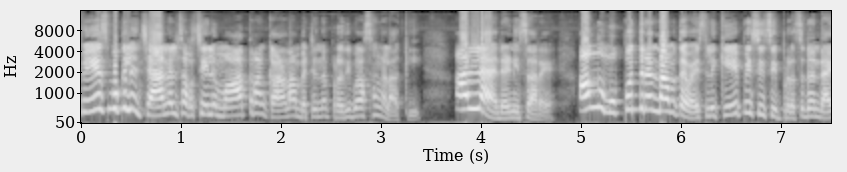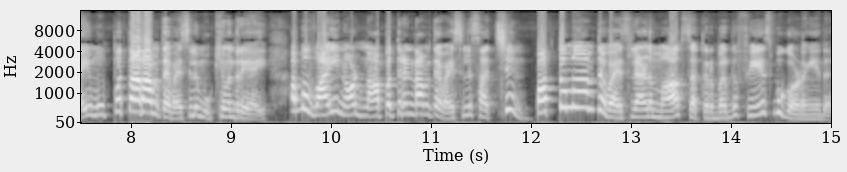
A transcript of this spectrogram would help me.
ഫേസ്ബുക്കിലും ചാനൽ ചർച്ചയിലും മാത്രം കാണാൻ പറ്റുന്ന പ്രതിഭാസങ്ങളാക്കി. അല്ല ആന്റണി സാറേ അങ്ങ് മുപ്പത്തിരണ്ടാമത്തെ വയസ്സിൽ കെ പി സി സി പ്രസിഡന്റായി മുപ്പത്തി ആറാമത്തെ വയസ്സിൽ മുഖ്യമന്ത്രിയായി. അപ്പൊ വൈ നോട്ട് നാൽപ്പത്തിരണ്ടാമത്തെ വയസ്സിൽ സച്ചിൻ? പത്തൊമ്പതാമത്തെ വയസ്സിലാണ് മാർക്ക് സക്കർബർഗ് ഫേസ്ബുക്ക് തുടങ്ങിയത്.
